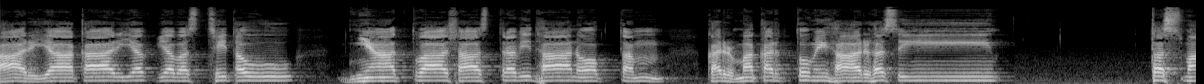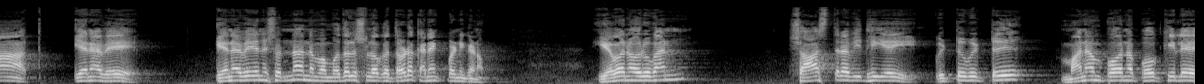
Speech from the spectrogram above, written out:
कार्याकार्यव्यवस्थितौ ज्ञात्वा शास्त्रविधानोक्तम् कर्म कर्तुमिहार्हसि தஸ்மாத் எனவே எனவேன்னு சொன்னால் நம்ம முதல் ஸ்லோகத்தோட கனெக்ட் பண்ணிக்கணும். எவன் ஒருவன் சாஸ்திர விதியை விட்டுவிட்டு மனம் போன போக்கிலே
